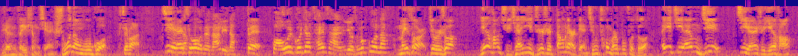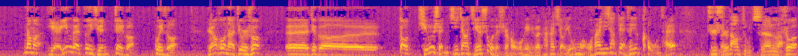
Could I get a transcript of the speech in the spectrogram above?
人非圣贤，孰能无过？是吧？既然说过在哪里呢？对，保卫国家财产有什么过呢？没错，就是说银行取钱一直是当面点清，出门不负责。ATM 机既然是银行，那么也应该遵循这个规则。然后呢，就是说，呃，这个到庭审即将结束的时候，我跟你说，他还小幽默，我发现一下变成一口才知识当主持人了，说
